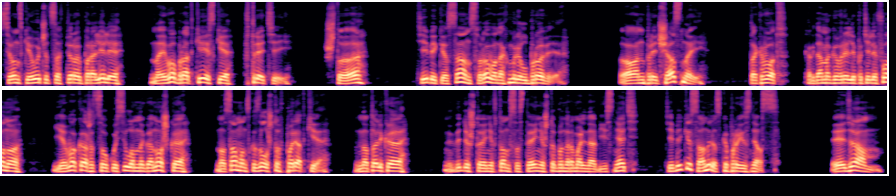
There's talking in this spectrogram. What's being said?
Сюнски учится в первой параллели, но его брат Кейски — в третьей. Что? Тибики-сан сурово нахмурил брови. Он причастный? Так вот, когда мы говорили по телефону, его, кажется, укусила многоножка, но сам он сказал, что в порядке. Но только... Видя, что я не в том состоянии, чтобы нормально объяснять, Тибики-сан резко произнес: «Идём».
